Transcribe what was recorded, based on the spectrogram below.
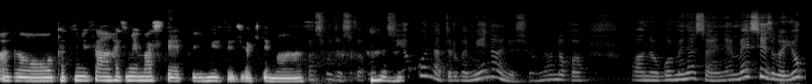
あの、辰巳さん、はじめましてというメッセージが来てます。あ、そうですか。私、横になってるから見えないんですよ。なんだか、あの、ごめんなさいね。メッセージがよ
